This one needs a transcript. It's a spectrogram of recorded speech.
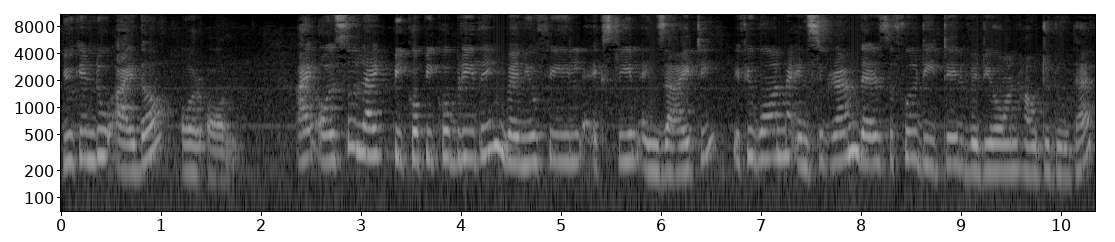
You can do either or all. I also like pico pico breathing when you feel extreme anxiety. If you go on my Instagram, there is a full detailed video on how to do that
